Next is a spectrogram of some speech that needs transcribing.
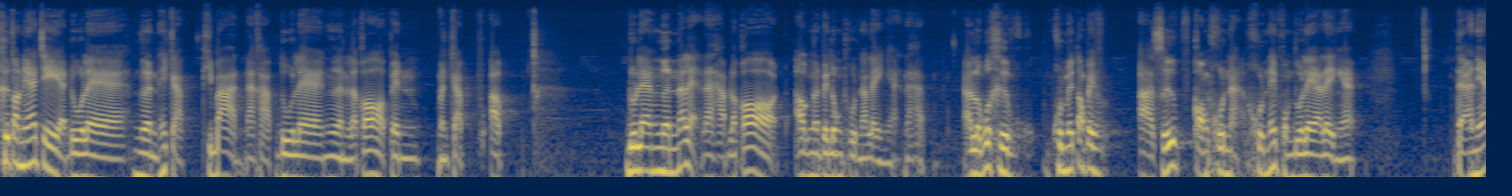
คือตอนนี้เจดูแลเงินให้กับที่บ้านนะครับ ดูแลเงินแล้วก็เป็นเหมือนกับอะดูแลเงินนั่นแหละนะครับ แล้วก็เอาเงินไปลงทุนอะไรเงี้ยนะครับอารมณ์ก็คือคุณไม่ต้องไปอ่าซื้อกองทุนอะคุณให้ผมดูแลอะไรเงี้ยแต่อันนี้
